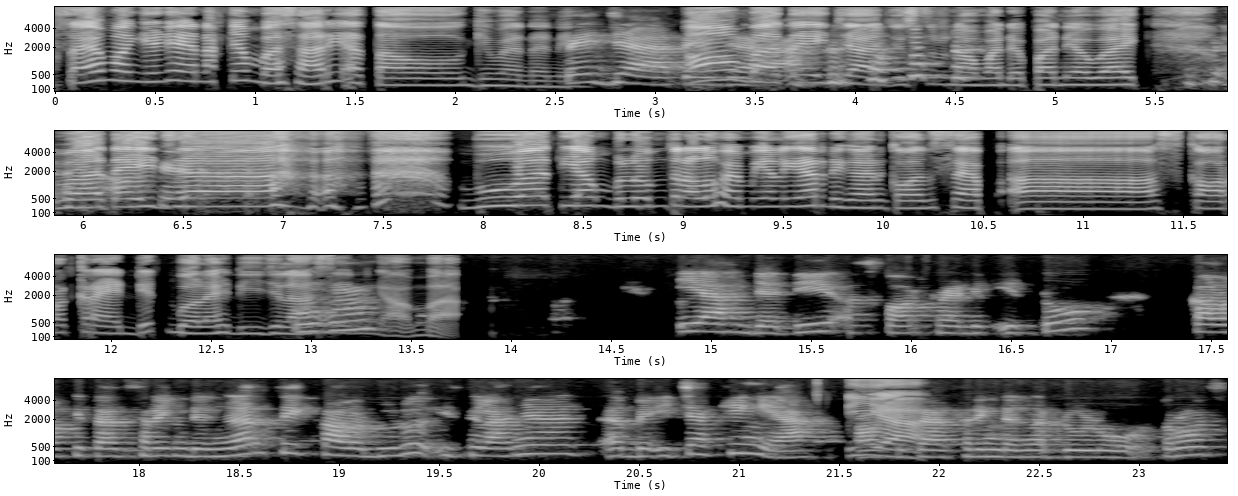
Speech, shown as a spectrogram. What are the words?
Saya manggilnya enaknya Mbak Sari atau gimana nih? Teja, Teja. Oh Mbak Teja, justru nama depannya baik. Mbak Teja. Buat yang belum terlalu familiar dengan konsep uh, skor kredit, boleh dijelasin nggak mm -hmm. Mbak? Iya, jadi skor kredit itu kalau kita sering dengar sih, kalau dulu istilahnya uh, eh, BI checking ya, kalau iya. kita sering dengar dulu. Terus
